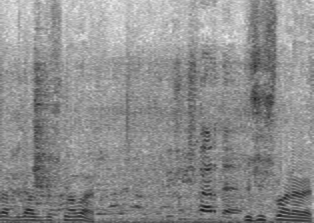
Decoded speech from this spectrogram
da biraz düşme var. Düşüş var de. Düşüş var evet.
